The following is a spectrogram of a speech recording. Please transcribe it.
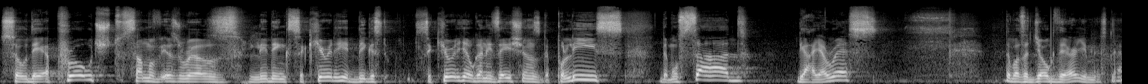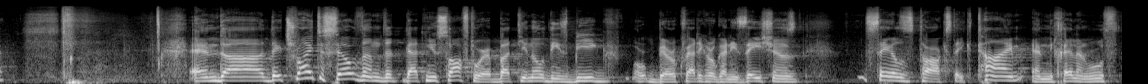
So they approached some of Israel's leading security, biggest security organizations, the police, the Mossad, the IRS. There was a joke there, you missed that. And uh, they tried to sell them the, that new software, but you know, these big bureaucratic organizations, sales talks take time, and Michael and Ruth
